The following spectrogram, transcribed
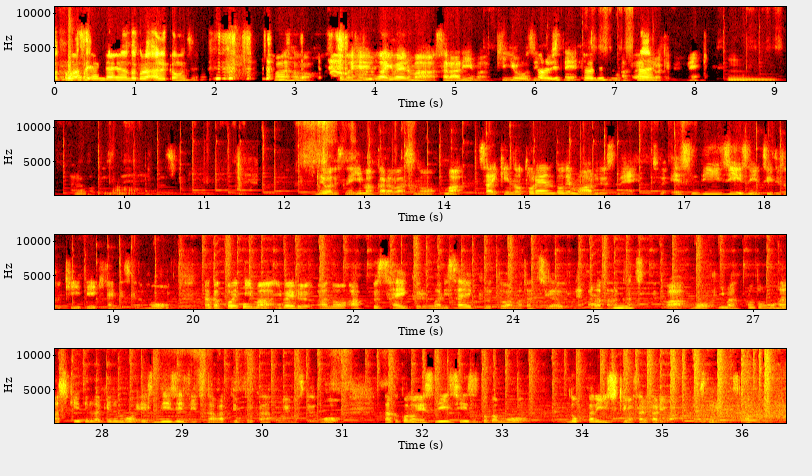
を飛ばせみたいなところあるかもしれない。なるほど。その辺はいわゆるまあ、サラリーマン、企業人そうですとして。そうです。はい。働いてるわけだよね。うん。なるなるほどほどな。ではですね、今からはその、まあ、最近のトレンドでもあるですね、SDGs についてちょっと聞いていきたいんですけども、なんかこうやって今、いわゆるあのアップサイクル、まあ、リサイクルとはまた違うね、新たな価値っていうのは、もう今、本当お話聞いてるだけでも SDGs につながってくるかなと思いますけども、なんかこの SDGs とかも、どこかで意識はされたりはしてるんですか？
